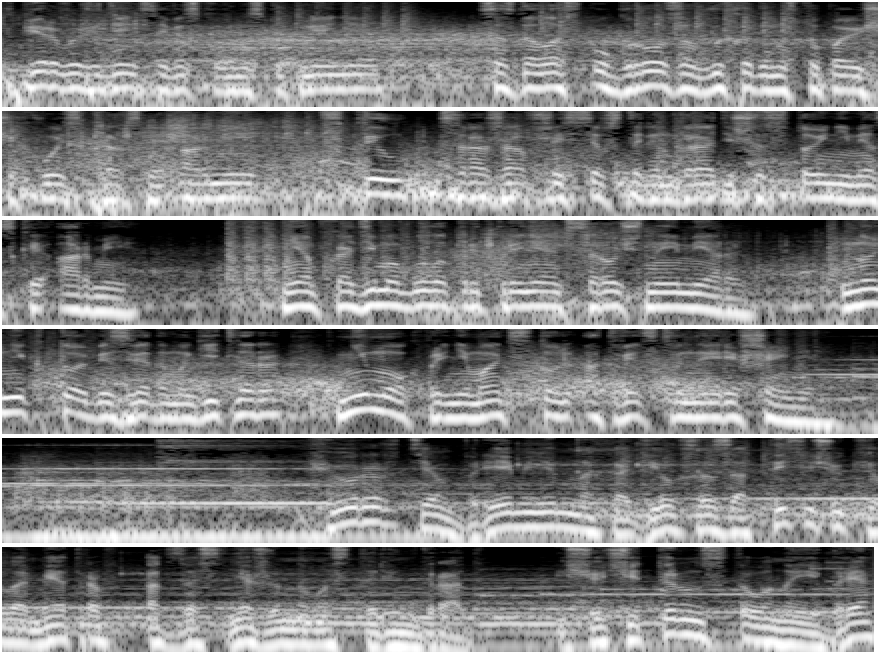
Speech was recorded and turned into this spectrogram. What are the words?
В первый же день советского наступления создалась угроза выхода наступающих войск Красной Армии в тыл сражавшейся в Сталинграде 6-й немецкой армии. Необходимо было предпринять срочные меры – но никто без ведома Гитлера не мог принимать столь ответственные решения. Фюрер тем временем находился за тысячу километров от заснеженного Сталинграда. Еще 14 ноября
